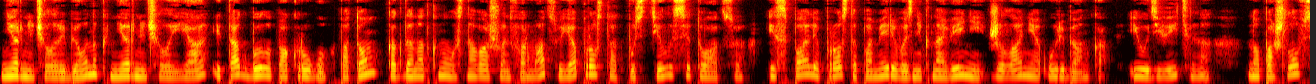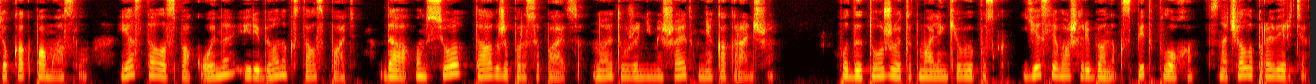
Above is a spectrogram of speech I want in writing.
Нервничал ребенок, нервничала я, и так было по кругу. Потом, когда наткнулась на вашу информацию, я просто отпустила ситуацию. И спали просто по мере возникновений желания у ребенка. И удивительно, но пошло все как по маслу. Я стала спокойна, и ребенок стал спать. Да, он все так же просыпается, но это уже не мешает мне, как раньше. Подытожу этот маленький выпуск. Если ваш ребенок спит плохо, сначала проверьте,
